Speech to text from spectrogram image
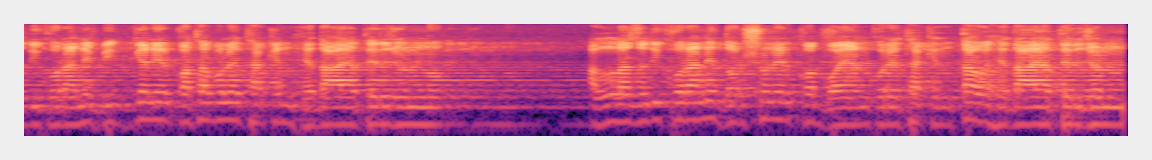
যদি কোরআনে বিজ্ঞানের কথা বলে থাকেন হেদায়াতের জন্য। আল্লাহ যদি কোরআনে দর্শনের বয়ান করে থাকেন, তাও হেদায়াতের জন্য।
